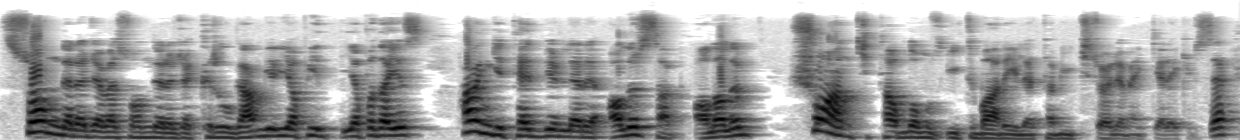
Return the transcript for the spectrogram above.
son derece ve son derece kırılgan bir yapı, yapıdayız. Hangi tedbirleri alırsak alalım şu anki tablomuz itibariyle tabii ki söylemek gerekirse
